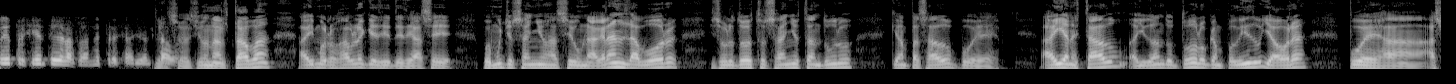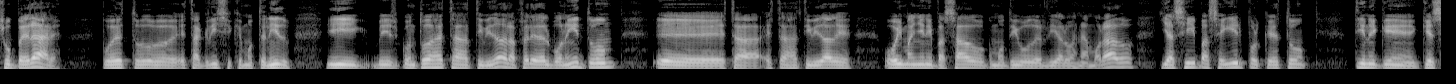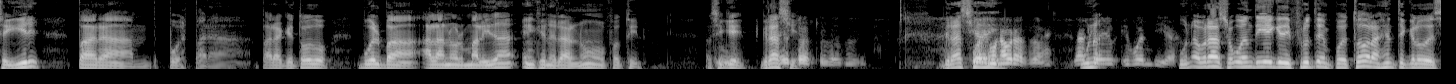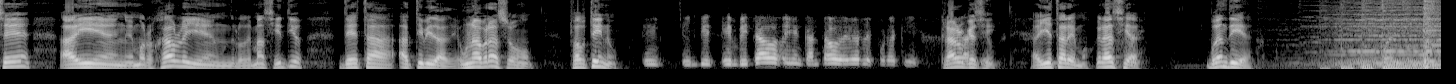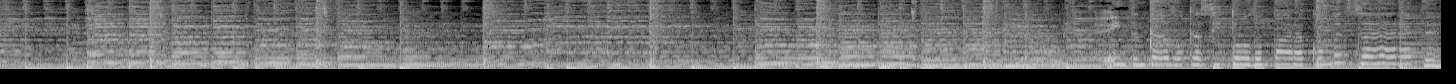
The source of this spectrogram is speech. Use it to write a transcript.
Soy el presidente de la Asociación Empresaria Altava. De la Asociación Altava, ahí Morrojable que desde hace pues muchos años hace una gran labor y sobre todo estos años tan duros que han pasado, pues ahí han estado ayudando todo lo que han podido y ahora pues a, superar pues toda esta crisis que hemos tenido y, con todas estas actividades, la Feria del Bonito, eh, estas actividades hoy, mañana y pasado con motivo del Día de los Enamorados y así va a seguir porque esto tiene que, que seguir para, pues para, para que todo vuelva a la normalidad en general, ¿no, Faustino? Así que, gracias. Gracias. Pues un abrazo, ¿eh? y buen día. Un abrazo, buen día y que disfruten pues toda la gente que lo desee ahí en, Morrojable y en los demás sitios de estas actividades. Un abrazo, Faustino. Invitados y encantado de verles por aquí. Claro que sí. Ahí estaremos. Gracias. Buen día. Casi todo para convencerte.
